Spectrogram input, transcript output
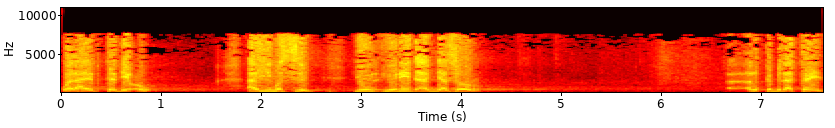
ولا يبتدعوا. أي مسلم يريد أن يزور القبلتين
